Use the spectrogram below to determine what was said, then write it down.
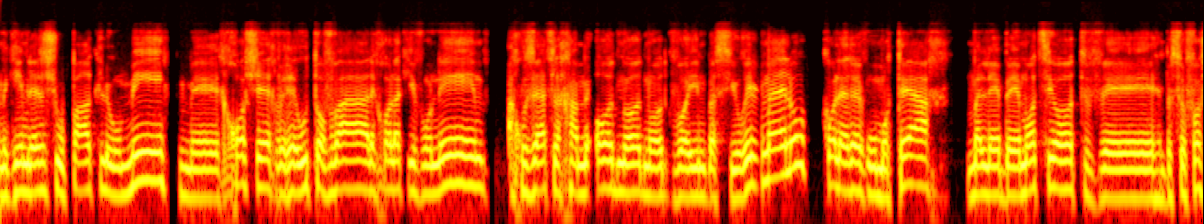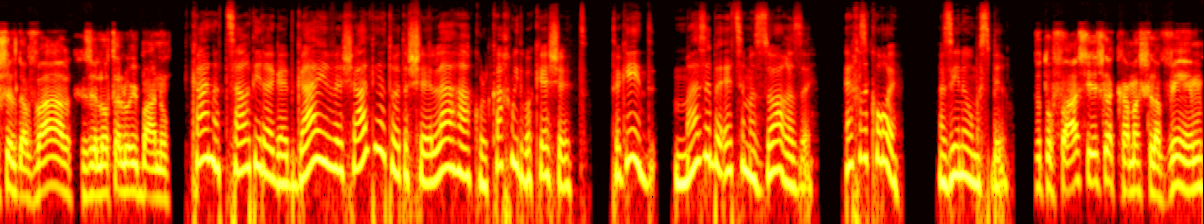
מגיעים לאיזשהו פארק לאומי, מחושך וראות טובה לכל הכיוונים, אחוזי הצלחה מאוד מאוד מאוד גבוהים בסיורים האלו, כל ערב הוא מותח, מלא באמוציות, ובסופו של דבר זה לא תלוי בנו. כאן עצרתי רגע את גיא ושאלתי אותו את השאלה הכל כך מתבקשת. תגיד, מה זה בעצם הזוהר הזה? איך זה קורה? אז הנה הוא מסביר. זו תופעה שיש לה כמה שלבים,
